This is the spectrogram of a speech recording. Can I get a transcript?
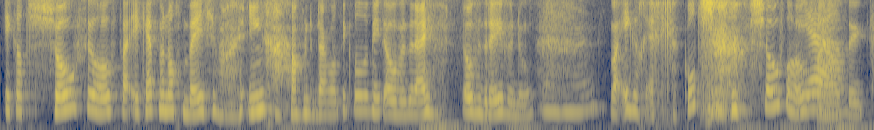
ik had zoveel hoofdpijn. Ik heb me nog een beetje ingehouden daar, want ik wilde het niet overdrijven, overdreven doen. Mhm. Maar ik dacht echt, ik ga kotsen. zoveel hoofdpijn had ik.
